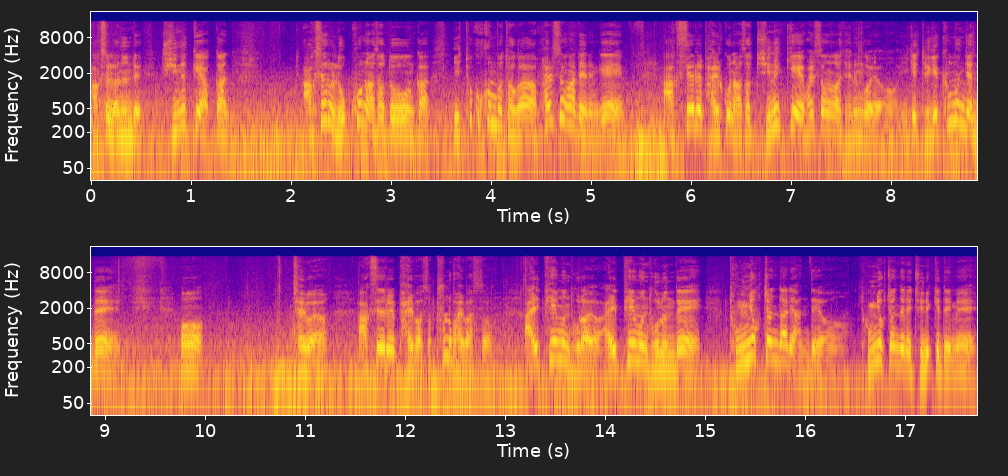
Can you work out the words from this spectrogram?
악셀 넣는데 뒤늦게 약간 악셀을 놓고 나서도 그러니까 이 토크 컨버터가 활성화되는 게 악셀을 밟고 나서 뒤늦게 활성화가 되는 거예요. 이게 되게 큰 문제인데 어 잘 봐요. 악셀을 밟았어. full로 밟았어. RPM은 돌아요. RPM은 도는데 동력 전달이 안 돼요. 동력 전달이 뒤늦게 되면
